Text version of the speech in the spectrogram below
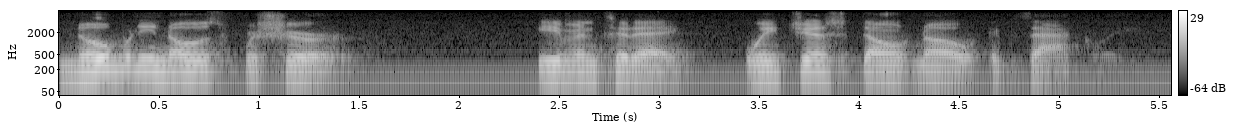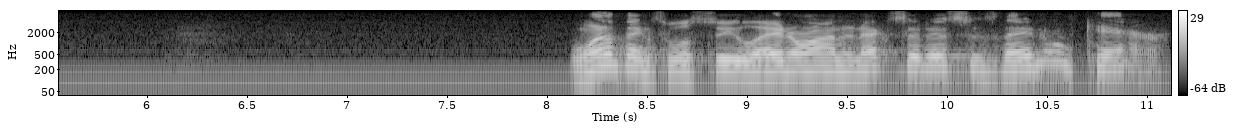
nobody knows for sure, even today. We just don't know exactly. One of the things we'll see later on in Exodus is they don't care.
